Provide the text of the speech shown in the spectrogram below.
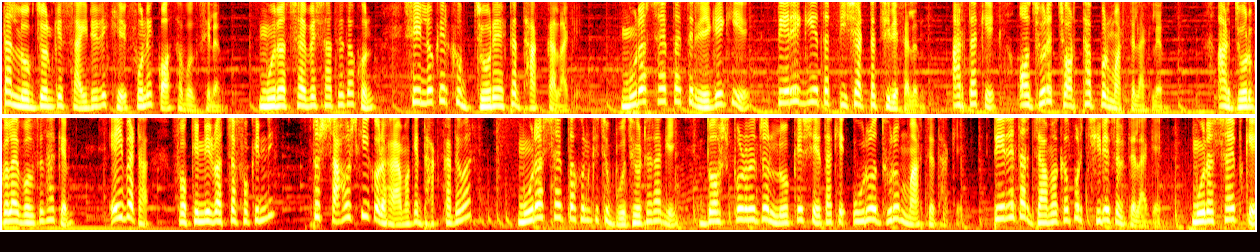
তার লোকজনকে সাইডে রেখে ফোনে কথা বলছিলেন। মুরাদ সাহেবের সাথে তখন সেই লোকের খুব জোরে একটা ধাক্কা লাগে। মুরাদ সাহেব তাতে রেগে গিয়ে, তেরে গিয়ে তার টি শার্টটা ছিঁড়ে ফেলেন আর তাকে অঝোরে চরথাপ্পর মারতে লাগলেন। আর জোর গলায় বলতে থাকেন, এই বেটা, ফকিন্নির বাচ্চা ফকিন্নি, তোর সাহস কি করে হয় আমাকে ধাক্কা দেওয়ার? মুরাদ সাহেব তখন কিছু বুঝে ওঠার আগেই দশ পনেরো জন লোক এসে তাকে উড়ো ধুরো মারতে থাকে। টেনে তার জামা কাপড় ছিঁড়ে ফেলতে লাগে। মুরাদ সাহেবকে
